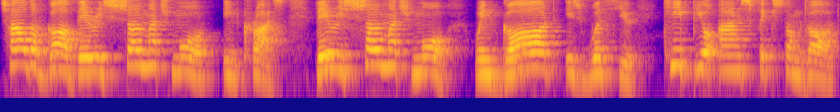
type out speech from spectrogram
Child of God, there is so much more in Christ. There is so much more when God is with you. Keep your eyes fixed on God.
